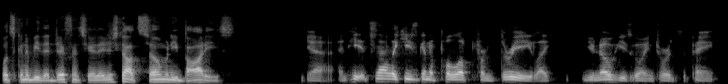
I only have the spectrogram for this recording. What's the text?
what's going to be the difference here. They just got so many bodies. Yeah, and he it's not like he's going to pull up from 3 like you know he's going towards the paint.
